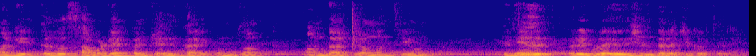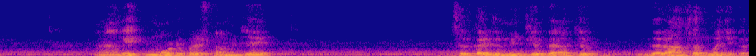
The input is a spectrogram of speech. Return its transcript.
मागीर ताजो सावड्ड्या पंचायतीन कार्यक्रम जावन आमदार किंवा मंत्री येऊन त्याचे रेग्युलरायझेशन कराचें करतले आनी हांगा एक मोठो प्रश्न म्हणजे सरकारी जमनींतल्यो घरांतल्यो घरां आसात म्हजे घर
